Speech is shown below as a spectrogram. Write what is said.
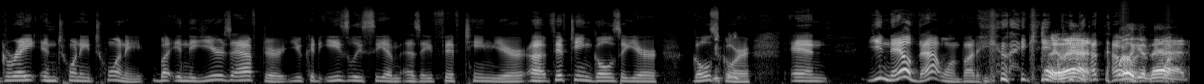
great in 2020, but in the years after, you could easily see him as a 15 year, uh, 15 goals a year goal scorer, and you nailed that one, buddy. like, look at that! that look at that!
